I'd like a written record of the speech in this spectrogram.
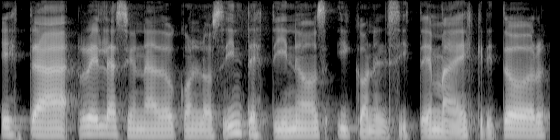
está relacionado con los intestinos y con el sistema escritor,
